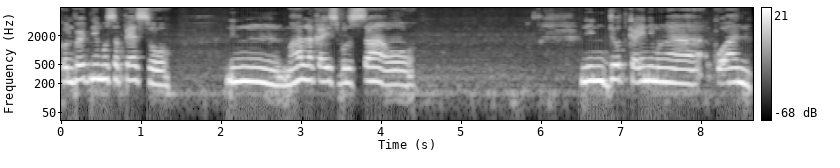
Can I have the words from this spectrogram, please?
convert nimo sa peso, nin mahal na ka is bulsa o nindot kay ni mga kuan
